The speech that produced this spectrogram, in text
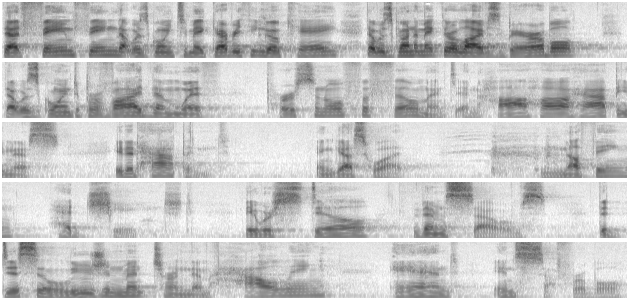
that fame thing that was going to make everything okay, that was going to make their lives bearable, that was going to provide them with personal fulfillment and ha ha happiness, it had happened. And guess what? Nothing had changed. They were still themselves. The disillusionment turned them howling and insufferable.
